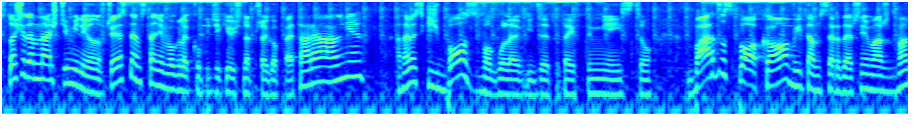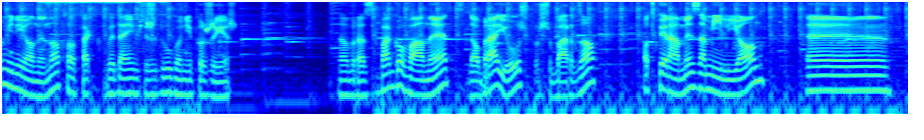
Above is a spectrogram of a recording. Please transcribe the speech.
117 milionów. Czy jestem w stanie w ogóle kupić jakiegoś lepszego peta realnie? A tam jest jakiś boss w ogóle, widzę tutaj w tym miejscu. Bardzo spoko, witam serdecznie, masz 2 miliony. No to tak wydaje mi się, że długo nie pożyjesz. Dobra, zbagowane. Dobra, już, proszę bardzo. Otwieramy za milion. Eee...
